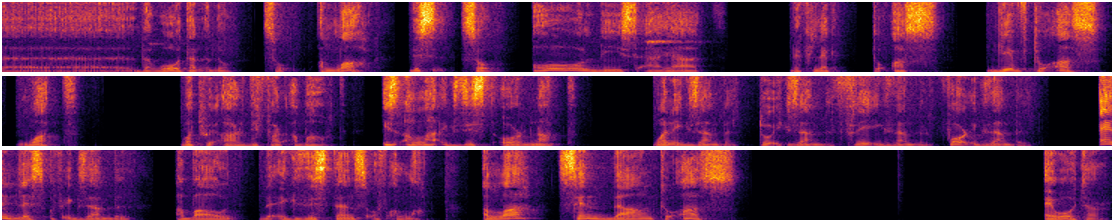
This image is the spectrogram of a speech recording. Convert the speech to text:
the, the water? So Allah. This, so all these ayat reflect to us, give to us what? What we are different about. Is Allah exist or not? One example, two example, three example, four example, endless of example about the existence of Allah. Allah sent down to us a water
